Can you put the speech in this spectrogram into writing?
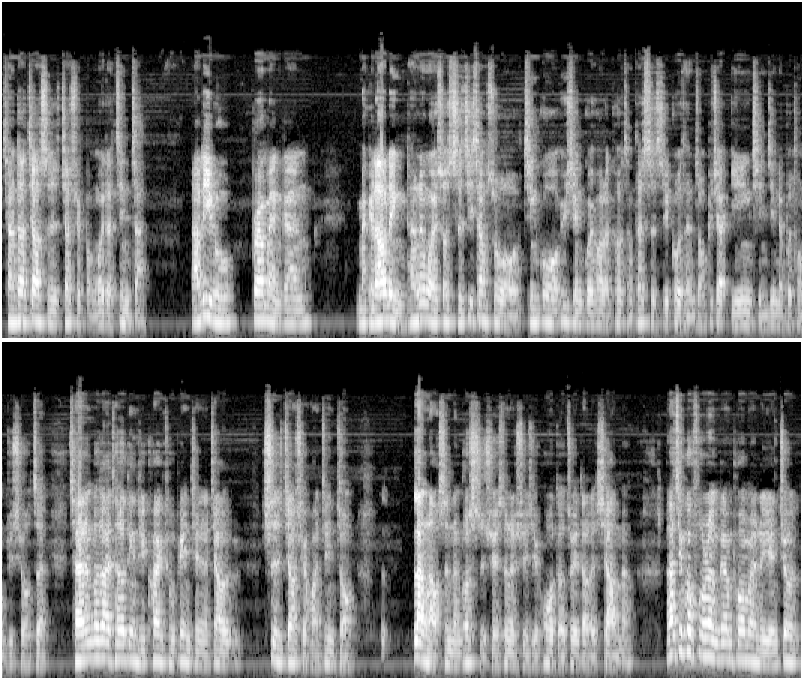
强调教师教学本位的进展。那例如 Berman 跟 McLaughlin，他认为说，实际上所经过预先规划的课程，在实习过程中，比较因应情境的不同去修正，才能够在特定及快速变迁的教室教学环境中。让老师能够使学生的学习获得最大的效能。然后经过富人跟 Pullman 的研究，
